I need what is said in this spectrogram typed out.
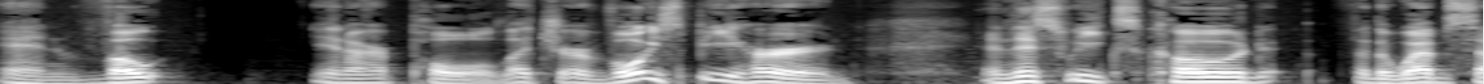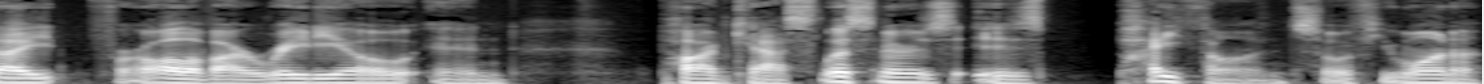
and vote in our poll. Let your voice be heard. And this week's code for the website for all of our radio and podcast listeners is Python. So if you want to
